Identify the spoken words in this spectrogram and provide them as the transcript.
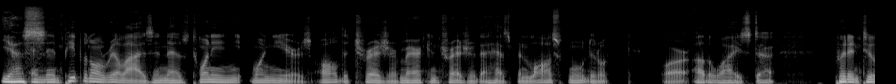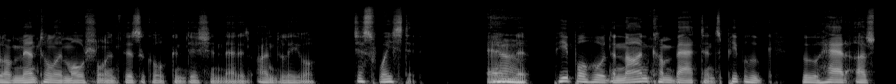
Yes. And then people don't realize in those 21 years, all the treasure, American treasure that has been lost, wounded, or, or otherwise uh, put into a mental, emotional, and physical condition that is unbelievable, just wasted. And Yeah. the people who, are the non combatants, people who, who had us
